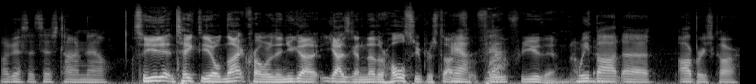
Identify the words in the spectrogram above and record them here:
I guess it's his time now. So you didn't take the old Nightcrawler, then you got you guys got another whole super stock Yeah. for, for, Yeah. for you then. We bought uh, Aubrey's car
